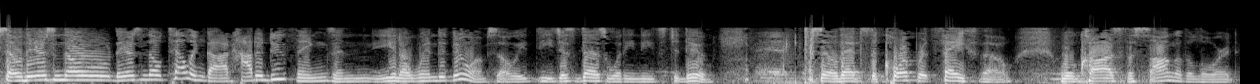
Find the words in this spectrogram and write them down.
So there's no there's no telling God how to do things and you know when to do them. So he, he just does what he needs to do. So that's the corporate faith though will cause the song of the Lord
